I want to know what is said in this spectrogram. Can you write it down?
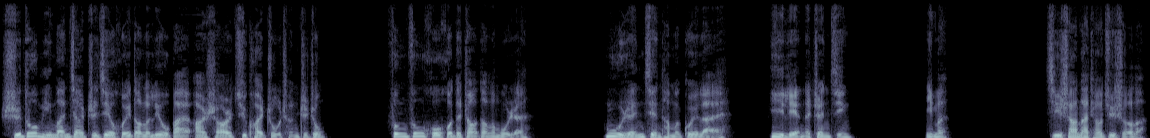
十多名玩家直接回到了六百二十二区块主城之中，风风火火的找到了牧人。牧人见他们归来，一脸的震惊：“你们击杀那条巨蛇了？”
